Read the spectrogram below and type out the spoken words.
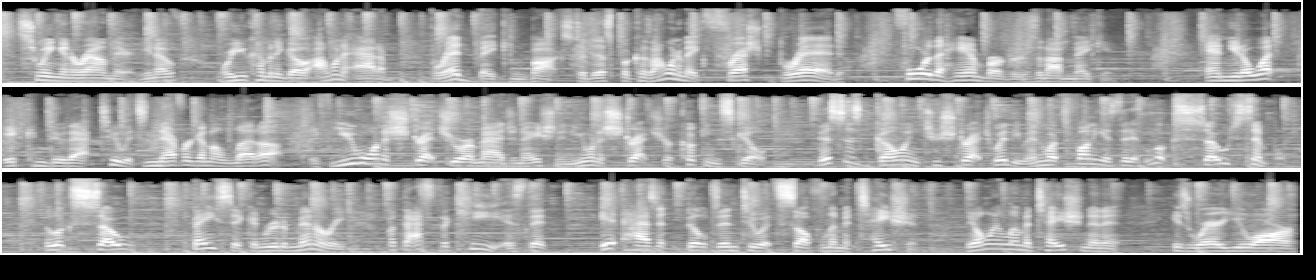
swinging around there, you know? Or you come in and go, I want to add a bread baking box to this because I want to make fresh bread for the hamburgers that I'm making. And you know what? It can do that too. It's never to let up. If you want to stretch your imagination and you want to stretch your cooking skill, this is going to stretch with you. And what's funny is that it looks so simple. It looks so basic and rudimentary, but that's the key is that it hasn't built into itself limitation. The only limitation in it is where you are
